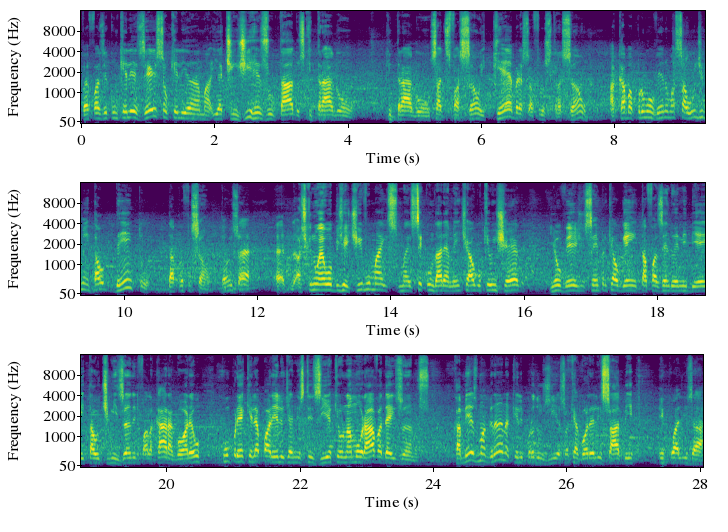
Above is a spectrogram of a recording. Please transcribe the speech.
vai fazer com que ele exerça o que ele ama e atingir resultados que tragam, que tragam satisfação e quebra essa frustração, acaba promovendo uma saúde mental dentro da profissão. Então isso é, é, acho que não é o objetivo, mas, mas secundariamente é algo que eu enxergo e eu vejo sempre que alguém está fazendo MBA e está otimizando, ele fala, cara, agora eu comprei aquele aparelho de anestesia que eu namorava há 10 anos, com a mesma grana que ele produzia, só que agora ele sabe equalizar.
